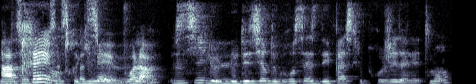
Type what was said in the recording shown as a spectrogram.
après, entre guillemets, euh, voilà, mmh. si le, désir de grossesse dépasse le projet d'allaitement,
